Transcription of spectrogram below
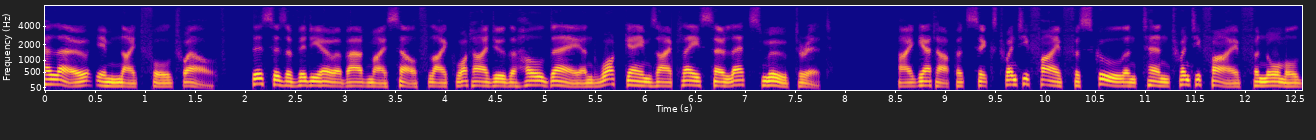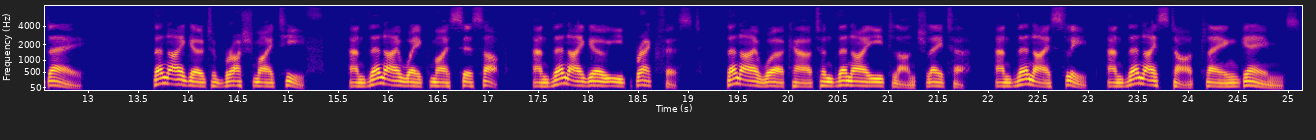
Hello, im Nightfall 12. This is a video about myself like what I do the whole day and what games I play so let's move to it. I get up at 6:25 for school and 10:25 for normal day. Then I go to brush my teeth. And then I wake my sis up. And then I go eat breakfast. Then I work out and then I eat lunch later. And then I sleep. And then I start playing games.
